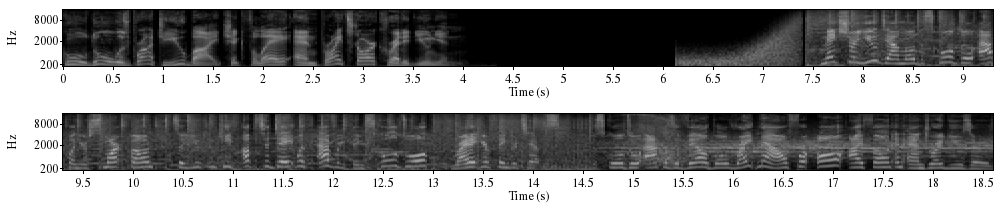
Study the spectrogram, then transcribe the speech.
School Duel was brought to you by Chick fil A and Bright Star Credit Union. Make sure you download the School Duel app on your smartphone so you can keep up to date with everything School Duel right at your fingertips. The School Duel app is available right now for all iPhone and Android users.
